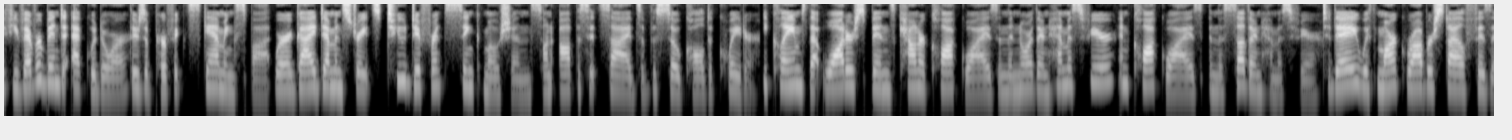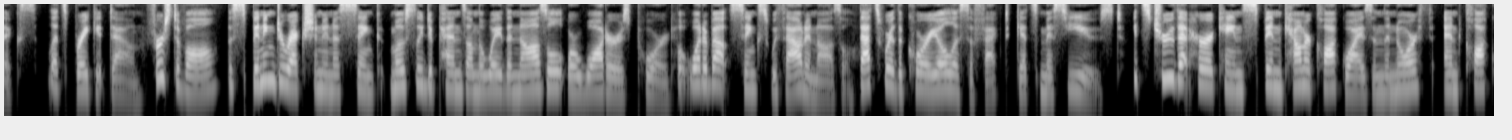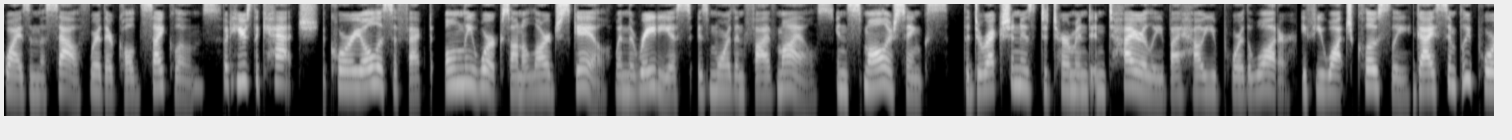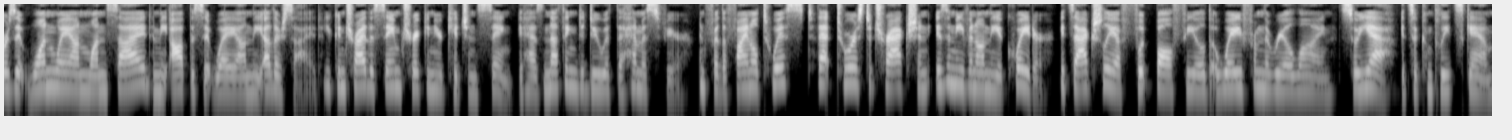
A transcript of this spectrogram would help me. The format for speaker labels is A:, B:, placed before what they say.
A: If you've ever been to Ecuador, there's a perfect scamming spot where a guy demonstrates two different sink motions on opposite sides of the so-called equator. He claims that water spins counterclockwise in the northern hemisphere and clockwise in the southern hemisphere. Today, with Mark Rober style physics, let's break it down. First of all, the spinning direction in a sink mostly depends on the way the nozzle or water is poured. But what about sinks without a nozzle? That's where the Coriolis effect gets misused. It's true that hurricanes spin counterclockwise in the north and in the south, where they're called cyclones. But here's the catch the Coriolis effect only works on a large scale when the radius is more than 5 miles. In smaller sinks, the direction is determined entirely by how you pour the water. If you watch closely, guy simply pours it one way on one side and the opposite way on the other side. You can try the same trick in your kitchen sink. It has nothing to do with the hemisphere. And for the final twist, that tourist attraction isn't even on the equator. It's actually a football field away from the real line. So yeah, it's a complete scam.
